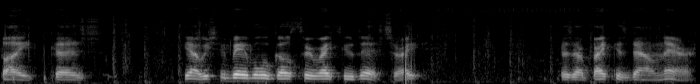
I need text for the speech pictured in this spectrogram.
bike, because, yeah, we should be able to go through right through this, right? Because our bike is down there.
